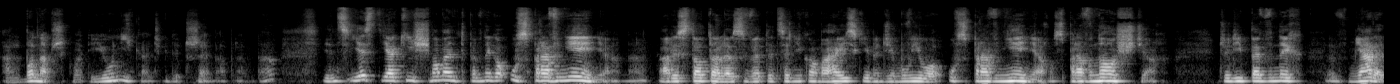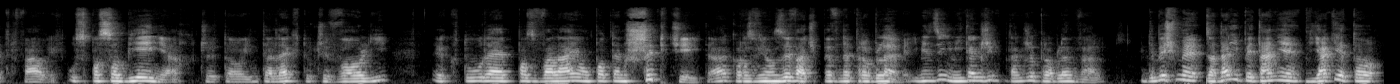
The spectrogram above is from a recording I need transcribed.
Albo na przykład jej unikać, gdy trzeba, prawda? Więc jest jakiś moment pewnego usprawnienia. Tak? Arystoteles w etyce nikomachejskiej będzie mówił o usprawnieniach, o sprawnościach, czyli pewnych w miarę trwałych usposobieniach, czy to intelektu, czy woli, które pozwalają potem szybciej tak, rozwiązywać pewne problemy. I między innymi także, także problem walki. Gdybyśmy zadali pytanie, jakie to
